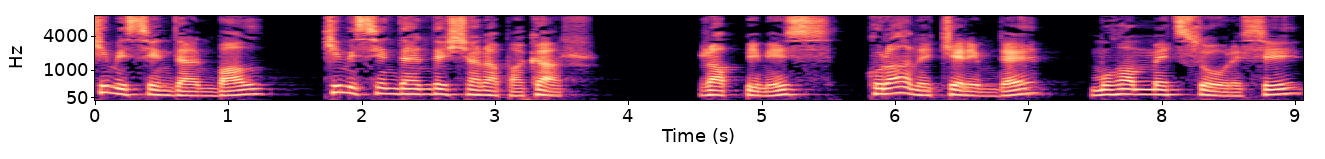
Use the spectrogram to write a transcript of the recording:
kimisinden bal, kimisinden de şarap akar. Rabbimiz Kur'an-ı Kerim'de Muhammed Suresi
